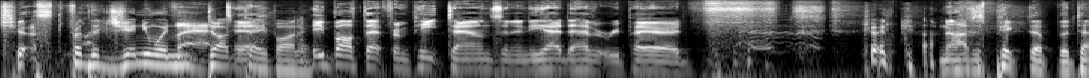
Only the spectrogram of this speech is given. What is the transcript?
just for the genuine that. duct tape on it. He bought that from Pete Townshend, and he had to have it repaired. Good God. No, I just picked up the t-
